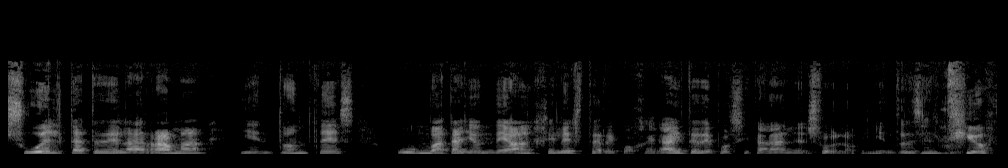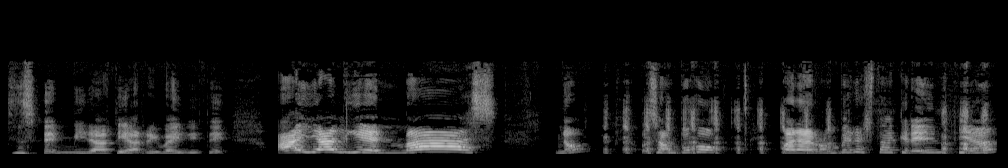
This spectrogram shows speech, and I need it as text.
suéltate de la rama y entonces un batallón de ángeles te recogerá y te depositará en el suelo. Y entonces el tío se mira hacia arriba y dice, ¡hay alguien más! ¿No? O sea, un poco para romper esta creencia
